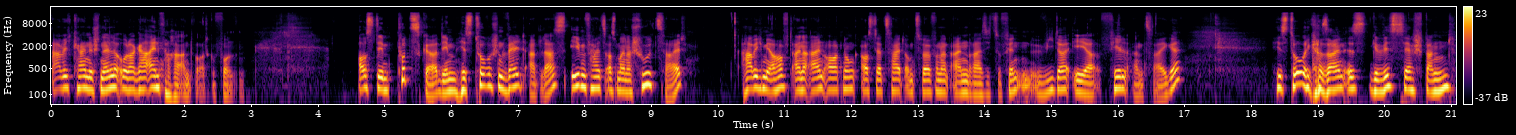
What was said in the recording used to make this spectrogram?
habe ich keine schnelle oder gar einfache Antwort gefunden. Aus dem Putzker, dem historischen Weltatlas, ebenfalls aus meiner Schulzeit, habe ich mir erhofft, eine Einordnung aus der Zeit um 1231 zu finden. Wieder eher Fehlanzeige. Historiker sein ist gewiss sehr spannend,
